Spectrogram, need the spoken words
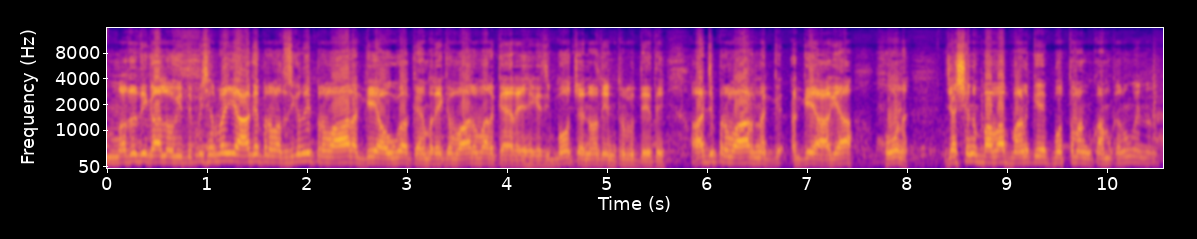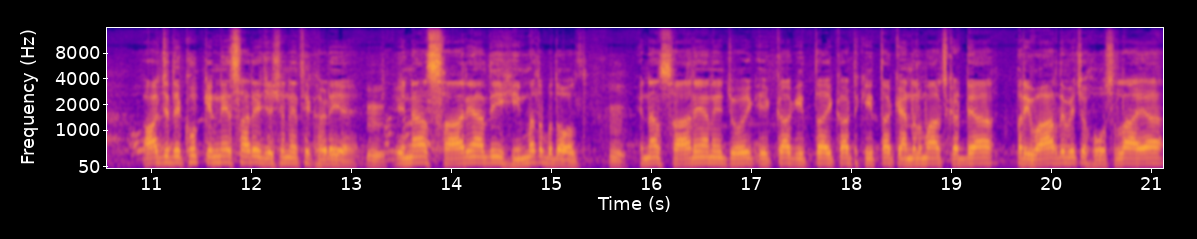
ਮਦਦ ਦੀ ਗੱਲ ਹੋ ਗਈ। ਦੀਪਕ ਸ਼ਰਮਾ ਜੀ, ਆ ਕੇ ਪਰਿਵਾਰ। ਤੁਸੀਂ ਕਹਿੰਦੇ ਪਰਿਵਾਰ ਅੱਗੇ ਆਊਗਾ, ਕੈਮਰੇ ਇੱਕ ਵਾਰ-ਵਾਰ ਕਹਿ ਰਹੇ ਹੈਗੇ ਸੀ। ਬਹੁਤ ਚੈਨਲਾਂ ਤੇ ਇੰਟਰਵਿਊ ਦੇ ਤੇ ਅੱਜ ਪਰਿਵਾਰ ਅੱਗੇ- ਅੱਗੇ ਆ ਗਿਆ। ਹੁਣ ਜਸ਼ਨ ਬਾਵਾ ਬਣ ਕੇ ਪੁੱਤ ਵਾਂਗੂ ਕੰਮ ਕਰੂੰਗਾ ਇਹਨਾਂ ਨੂੰ? ਅੱਜ ਦੇਖੋ ਕਿੰਨੇ ਸਾਰੇ ਜਸ਼ਨ ਇੱਥੇ ਖੜੇ ਆ ਇਹਨਾਂ ਸਾਰਿਆਂ ਦੀ ਹਿੰਮਤ ਬਦੌਲਤ। ਇਹਨਾਂ ਸਾਰਿਆਂ ਨੇ ਜੋ ਇੱਕ ਏਕਾ ਕੀਤਾ ਇਕੱਠ ਕੀਤਾ ਕੈਂਡਲ ਮਾਰਚ ਕੱਢਿਆ ਪਰਿਵਾਰ ਦੇ ਵਿੱਚ ਹੌਸਲਾ ਆਇਆ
